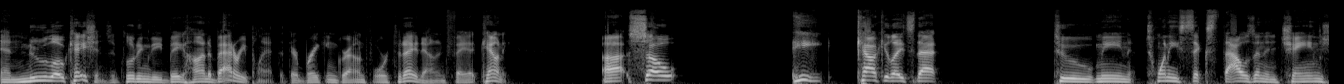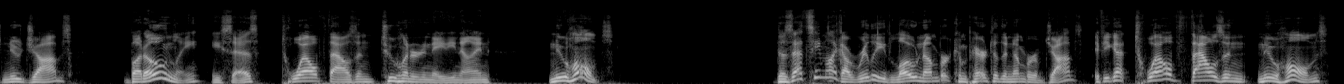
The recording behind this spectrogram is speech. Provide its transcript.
and new locations, including the big Honda battery plant that they're breaking ground for today down in Fayette County. Uh, so he calculates that to mean 26,000 and change new jobs, but only, he says, 12,289 new homes. Does that seem like a really low number compared to the number of jobs? If you got 12,000 new homes,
